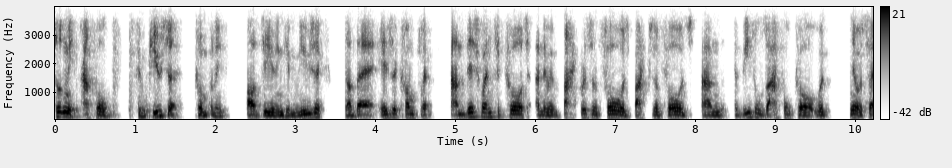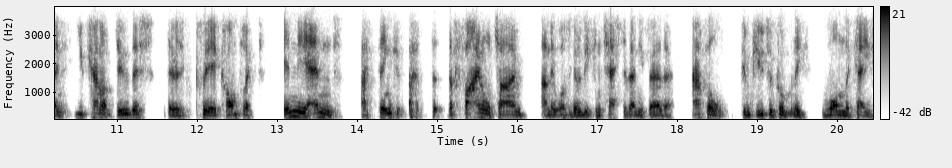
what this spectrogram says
Suddenly, Apple Computer Company are dealing in music. Now, there is a conflict. And this went to court and they went backwards and forwards, backwards and forwards. And the Beatles Apple court were you know, saying, you cannot do this. There is a clear conflict. In the end, I think the, the final time, and it wasn't going to be contested any further, Apple Computer Company won the case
